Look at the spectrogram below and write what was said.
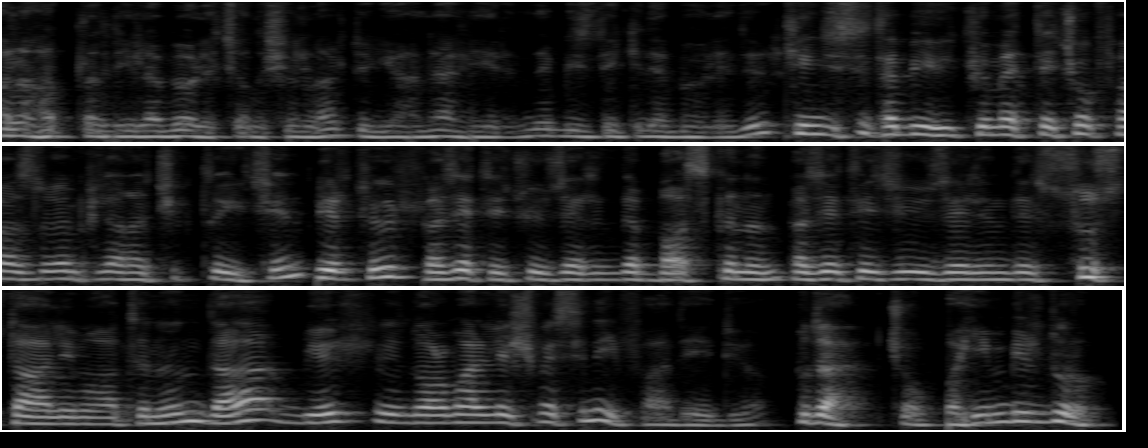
ana hatlarıyla böyle çalışırlar dünyanın her yerinde. Bizdeki de böyledir. İkincisi tabii hükümette çok fazla ön plana çıktığı için bir tür gazeteci üzerinde baskının, gazeteci üzerinde sus talimatının da bir normalleşmesini ifade ediyor. Bu da çok vahim bir durum.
